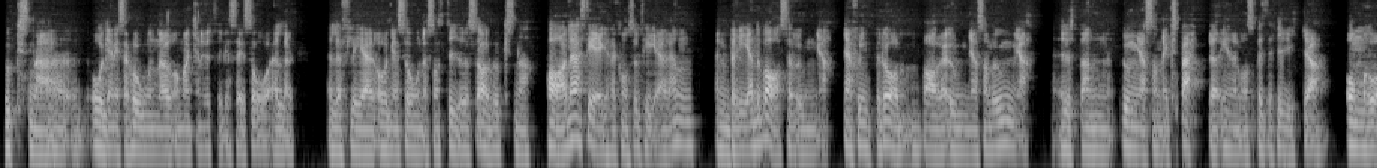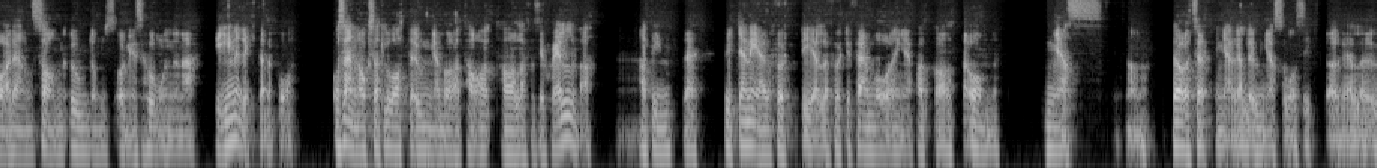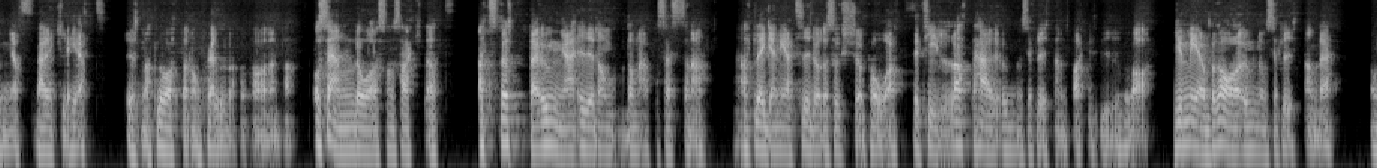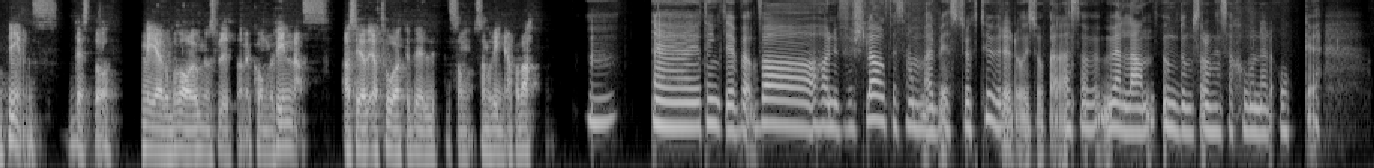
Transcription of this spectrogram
vuxna organisationer, om man kan uttrycka sig så, eller, eller fler organisationer som styrs av vuxna har det här steget att konsultera en, en bred bas av unga. Kanske inte då bara unga som unga, utan unga som experter inom de specifika områden som ungdomsorganisationerna är inriktade på. Och sen också att låta unga bara ta, tala för sig själva att inte skicka ner 40 eller 45-åringar för att prata om ungas liksom, förutsättningar eller ungas åsikter eller ungas verklighet, utan att låta dem själva få ta den. Och sen då som sagt att, att stötta unga i de, de här processerna, att lägga ner tid och resurser på att se till att det här ungdomsinflytandet faktiskt blir bra. Ju mer bra ungdomsinflytande som finns, desto mer bra ungdomsinflytande kommer finnas. Alltså jag, jag tror att det blir lite som, som ringar på vattnet. Mm. Jag tänkte, vad har ni för förslag för samarbetsstrukturer då i så fall? Alltså mellan ungdomsorganisationer och eh,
